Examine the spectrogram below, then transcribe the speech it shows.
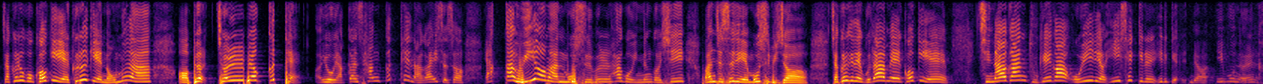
자 그리고 거기에 그러기에 너무나 어, 별- 절벽 끝에 요 약간 산 끝에 나가 있어서 약간 위험한 모습을 하고 있는 것이 완즈 3의 모습이죠. 자 그렇게 되고 그다음에 거기에 지나간 두 개가 오히려 이 새끼를 이렇게 이분을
